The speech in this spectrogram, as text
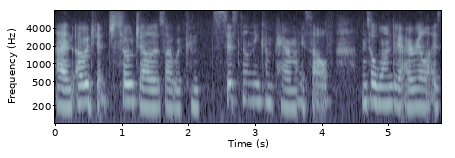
And I would get so jealous, I would consistently compare myself until one day I realized,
